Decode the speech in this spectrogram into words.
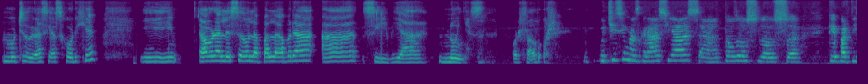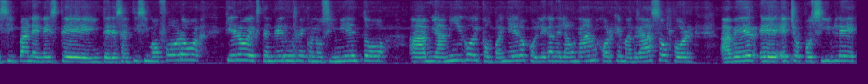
Muchas gracias, Jorge. Y ahora le cedo la palabra a Silvia Núñez, por favor. Muchísimas gracias a todos los uh, que participan en este interesantísimo foro. Quiero extender un reconocimiento a mi amigo y compañero, colega de la UNAM, Jorge Madrazo, por haber eh, hecho posible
